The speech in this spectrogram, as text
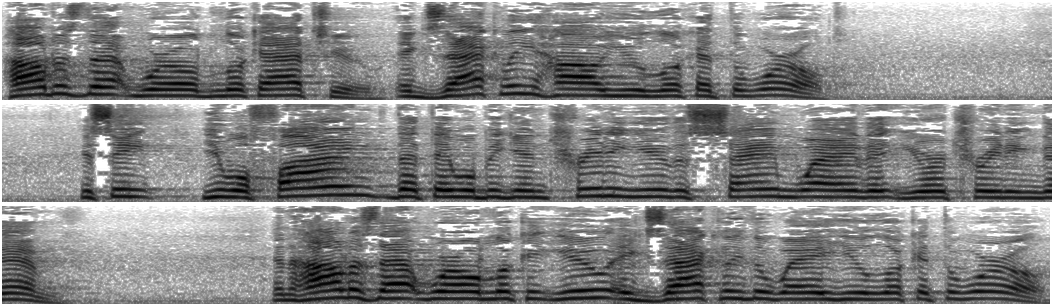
How does that world look at you? Exactly how you look at the world. You see, you will find that they will begin treating you the same way that you're treating them. And how does that world look at you? Exactly the way you look at the world.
